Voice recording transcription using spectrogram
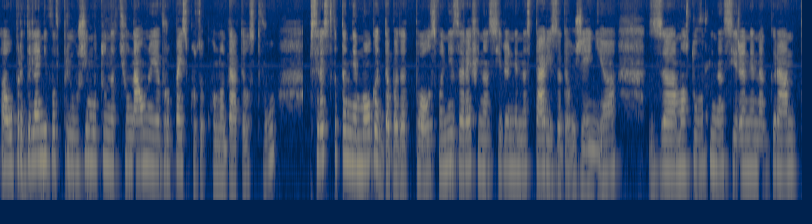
определени в приложимото национално и европейско законодателство. Средствата не могат да бъдат ползвани за рефинансиране на стари задължения, за мостово финансиране на грант,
